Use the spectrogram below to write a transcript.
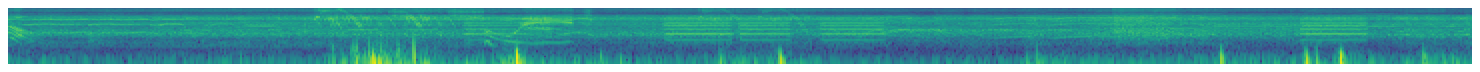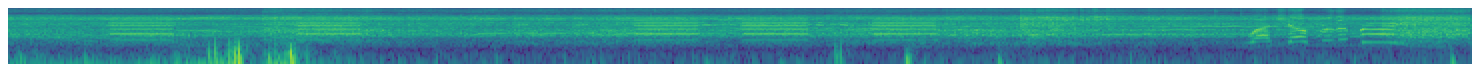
no. Sweet. Watch out for the birdie.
